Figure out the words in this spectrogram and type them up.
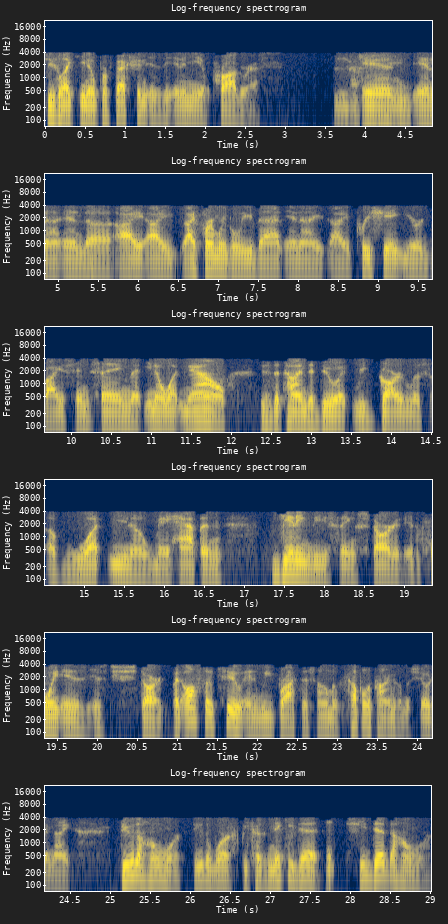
She's like, you know, perfection is the enemy of progress, and and uh, and uh, I I I firmly believe that, and I I appreciate your advice in saying that you know what now is the time to do it, regardless of what you know may happen getting these things started. The point is is to start, but also too, and we brought this home a couple of times on the show tonight. Do the homework, do the work, because Nikki did. She did the homework.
